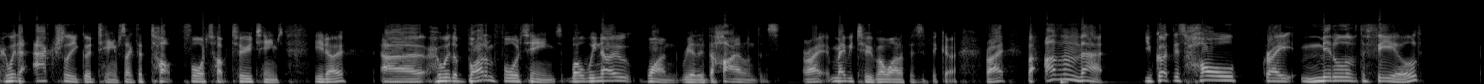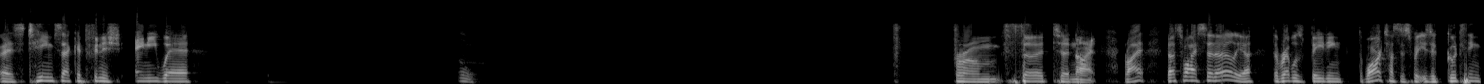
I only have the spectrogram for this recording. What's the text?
who are the actually good teams? Like the top four, top two teams. You know, uh, who are the bottom four teams? Well, we know one really, the Highlanders. All right, maybe two, Moana Pacifica. Right, but other than that, you've got this whole great middle of the field. There's teams that could finish anywhere from third to ninth, right? That's why I said earlier the Rebels beating the Waratahs this week is a good thing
